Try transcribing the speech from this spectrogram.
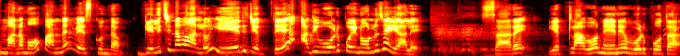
మనము పందెం వేసుకుందాం. గెలిచిన వాళ్ళు ఏది చెప్తే అది ఓడిపోయినోళ్ళు చెయ్యాలి సరే ఎట్లాగో నేనే ఓడిపోతా.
